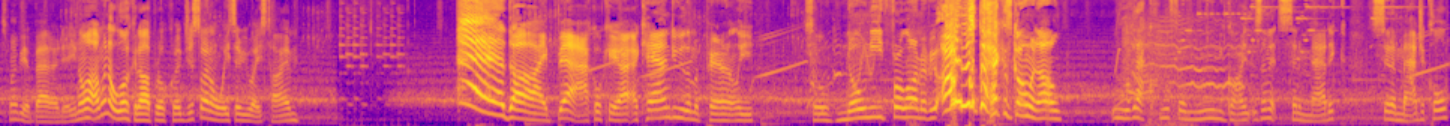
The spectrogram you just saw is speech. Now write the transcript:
This might be a bad idea. You know what? I'm going to look it up real quick just so I don't waste everybody's time. And I back. Okay, I, I can do them apparently. So, no need for alarm everyone. Oh, what the heck is going on? Ooh, look at that cool full moon, you guys. Isn't it cinematic? Cinemagical?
